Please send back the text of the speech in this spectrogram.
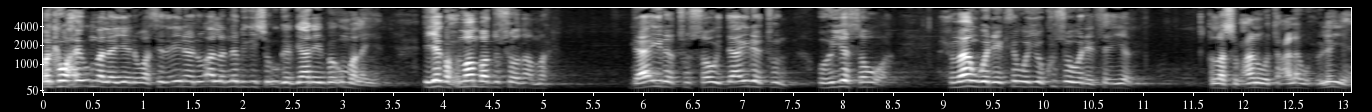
marka waxay u maleeyeen waa sida inaanu alla nabigiisa u gargaarayn bay u maleeyeen iyaga xumaan baa dushooda amar daa'iratu saw daa'iratun وهي سوء. حمان وريكسة وهي كسو وريكسة الله سبحانه وتعالى وحليه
